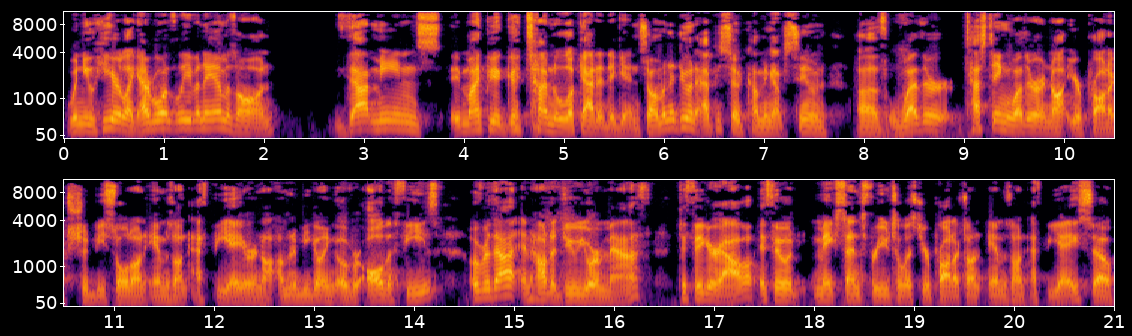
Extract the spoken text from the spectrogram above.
when you hear like everyone's leaving Amazon, that means it might be a good time to look at it again. So I'm going to do an episode coming up soon of whether testing whether or not your product should be sold on Amazon FBA or not. I'm going to be going over all the fees over that and how to do your math to figure out if it would make sense for you to list your product on Amazon FBA. So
